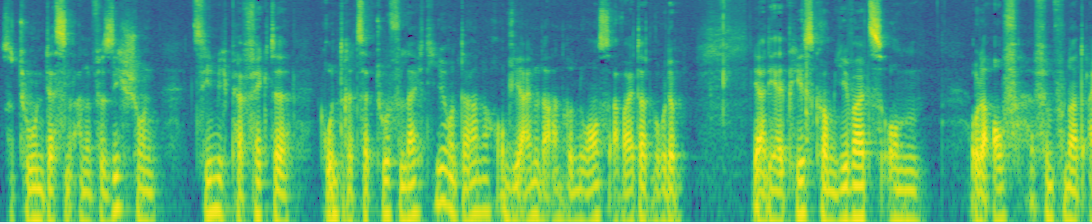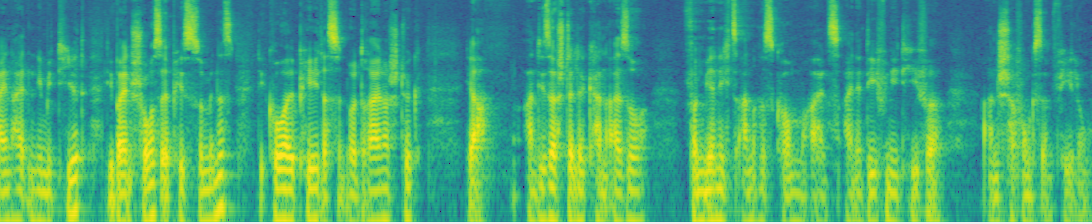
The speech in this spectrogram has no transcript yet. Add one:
zu tun, dessen an und für sich schon ziemlich perfekte Grundrezeptur vielleicht hier und da noch um die ein oder andere Nuance erweitert wurde. Ja, die LPs kommen jeweils um oder auf 500 Einheiten limitiert, die beiden Shores LPs zumindest. Die Core LP, das sind nur 300 Stück. Ja, an dieser Stelle kann also von mir nichts anderes kommen als eine definitive Anschaffungsempfehlung.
